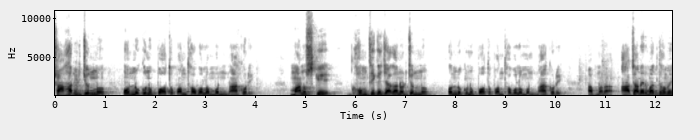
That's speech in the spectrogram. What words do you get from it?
সাহারির জন্য অন্য কোনো পথ পন্থা অবলম্বন না করে মানুষকে ঘুম থেকে জাগানোর জন্য অন্য কোনো পথ পন্থা অবলম্বন না করে আপনারা আজানের মাধ্যমে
